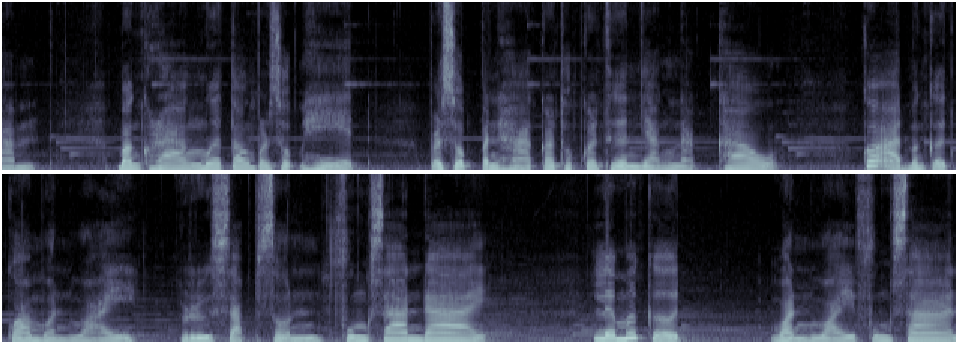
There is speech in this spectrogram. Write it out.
าม บางครั้งเมื่อต้องประสบเหตุ ประสบปัญหากระทบกระเทือนอย่างหนักเข้า ก็อาจบังเกิดความหวั่นไหว หรือสับสนฟุ้งซ่านได้ และเมื่อเกิดหวั่นไหวฟุ้งซ่าน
